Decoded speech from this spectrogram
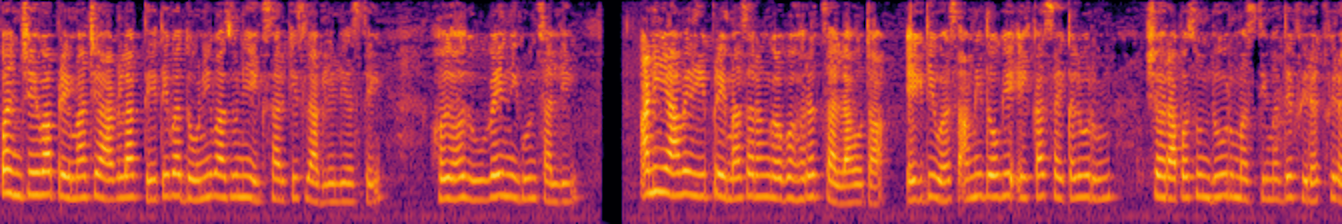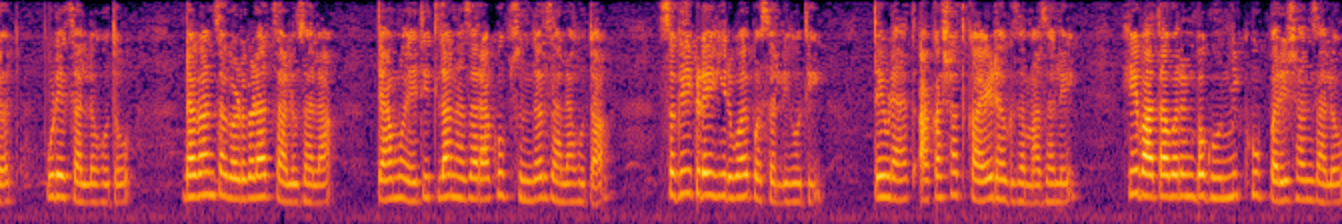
पण जेव्हा प्रेमाची आग लागते तेव्हा दोन्ही बाजूनी एकसारखीच लागलेली असते. हळूहळू वेळ निघून चालली. आणि यावेळी प्रेमाचा रंग बहरत चालला होता. एक दिवस आम्ही दोघे एकाच सायकलवरून शहरापासून दूर मस्तीमध्ये फिरत फिरत पुढे चाललो होतो. ढगांचा गडगडाट चालू झाला. त्यामुळे तिथला नजारा खूप सुंदर झाला होता. सगळीकडे हिरवळ पसरली होती. तेवढ्यात आकाशात काळे ढग जमा झाले. हे वातावरण बघून मी खूप परेशान झालो.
